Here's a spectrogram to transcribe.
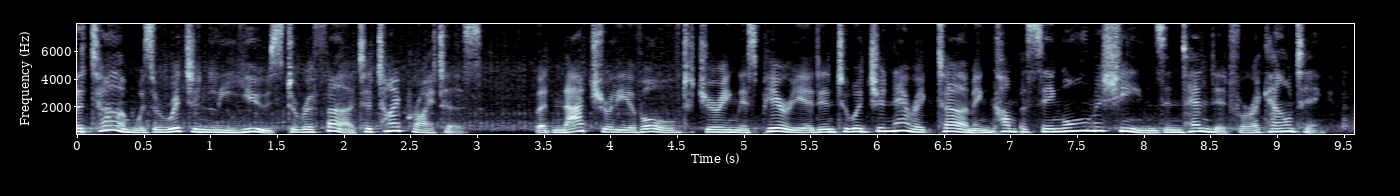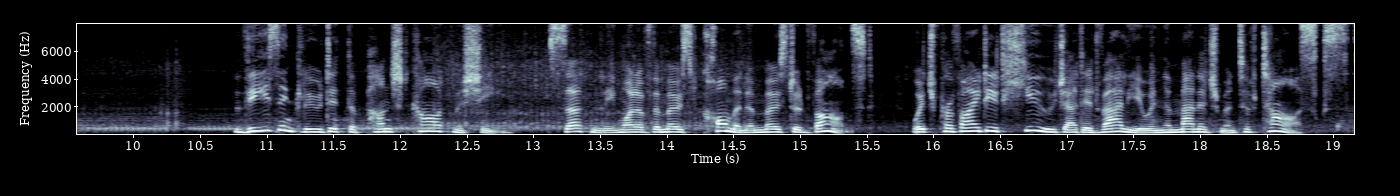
The term was originally used to refer to typewriters, but naturally evolved during this period into a generic term encompassing all machines intended for accounting. These included the punched card machine, certainly one of the most common and most advanced, which provided huge added value in the management of tasks.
